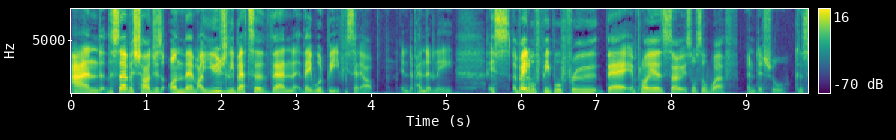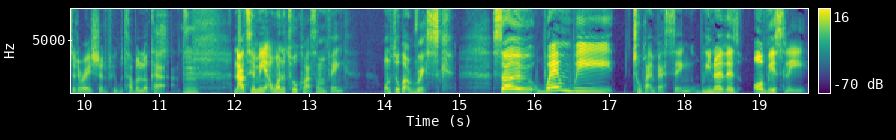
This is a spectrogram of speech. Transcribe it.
And the service charges on them are usually better than they would be if you set it up independently. It's available for people through their employers, so it's also worth an additional consideration for people to have a look at. Mm. Now, Timi, I want to talk about something. I want to talk about risk. So, when we talk about investing, we know there's obviously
